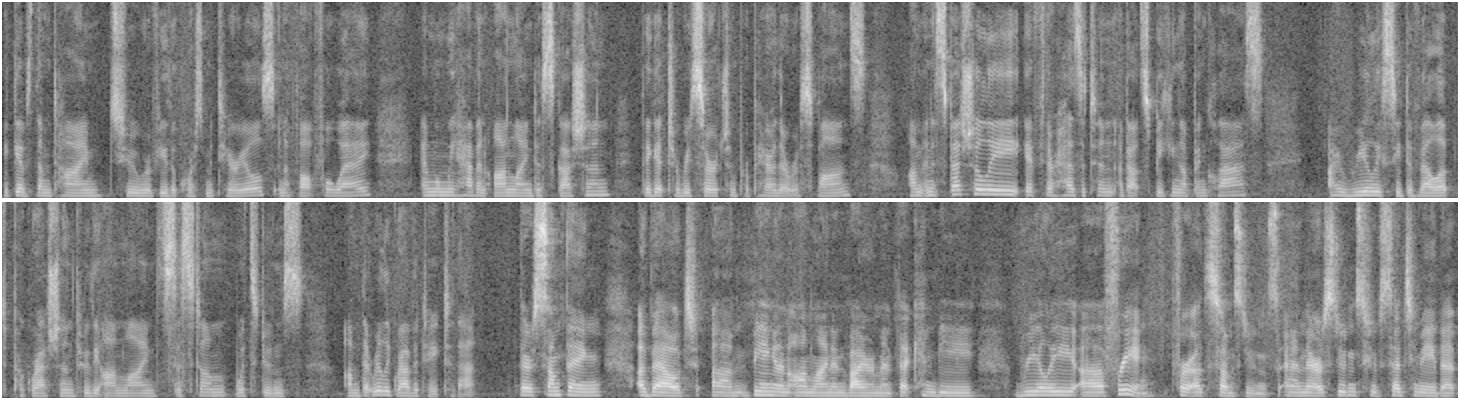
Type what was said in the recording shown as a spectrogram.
It gives them time to review the course materials in a thoughtful way and when we have an online discussion, they get to research and prepare their response. Um, and especially if they're hesitant about speaking up in class, I really see developed progression through the online system with students um, that really gravitate to that. There's something about um, being in an online environment that can be really uh, freeing for uh, some students. And there are students who've said to me that,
